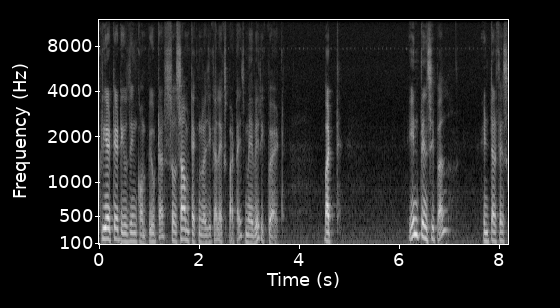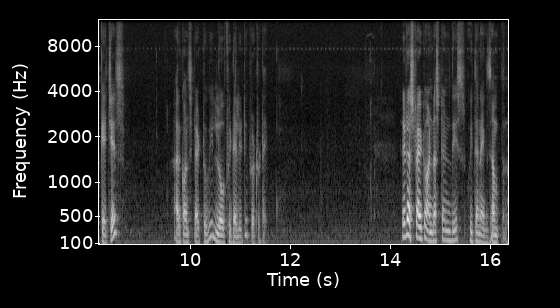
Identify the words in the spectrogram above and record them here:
created using computers. So, some technological expertise may be required, but in principle interface sketches are considered to be low fidelity prototype. Let us try to understand this with an example.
